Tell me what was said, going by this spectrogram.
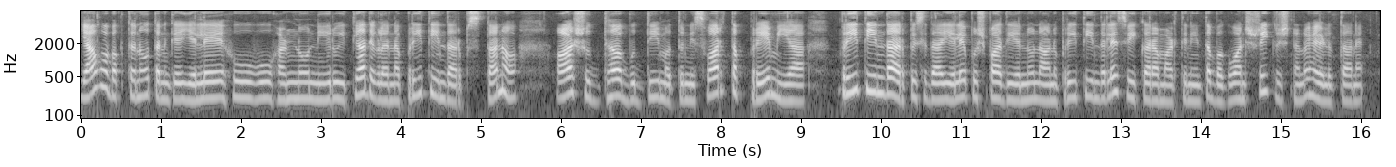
ಯಾವ ಭಕ್ತನು ತನಗೆ ಎಲೆ, ಹೂವು, ಹಣ್ಣು, ನೀರು ಇತ್ಯಾದಿಗಳನ್ನು ಪ್ರೀತಿಯಿಂದ ಅರ್ಪಿಸ್ತಾನೋ, ಆ ಶುದ್ಧ ಬುದ್ಧಿ ಮತ್ತು ನಿಸ್ವಾರ್ಥ ಪ್ರೇಮಿಯ ಪ್ರೀತಿಯಿಂದ ಅರ್ಪಿಸಿದ ಎಲೆ ಪುಷ್ಪಾದಿಯನ್ನು ನಾನು ಪ್ರೀತಿಯಿಂದಲೇ ಸ್ವೀಕಾರ ಮಾಡ್ತೀನಿ ಅಂತ ಭಗವಾನ್ ಶ್ರೀಕೃಷ್ಣನು ಹೇಳುತ್ತಾನೆ.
